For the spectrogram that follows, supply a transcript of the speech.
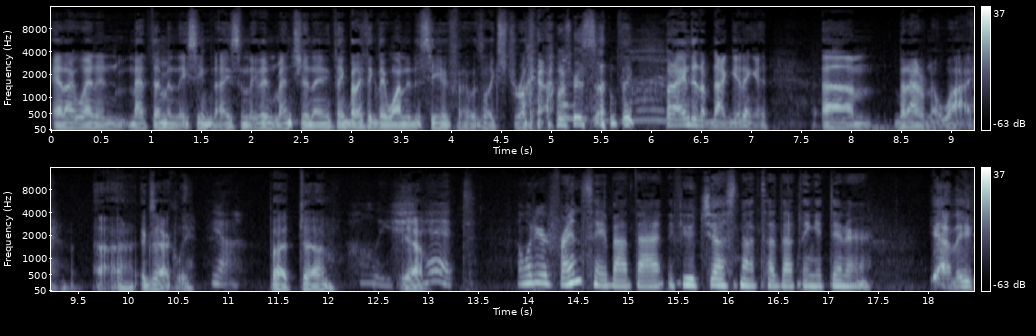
and I went and met them, and they seemed nice, and they didn't mention anything, but I think they wanted to see if I was like struck out or something. But I ended up not getting it. Um, but I don't know why uh, exactly. Yeah. But um, Holy Yeah. shit. And what do your friends say about that? If you had just not said that thing at dinner. yeah, they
